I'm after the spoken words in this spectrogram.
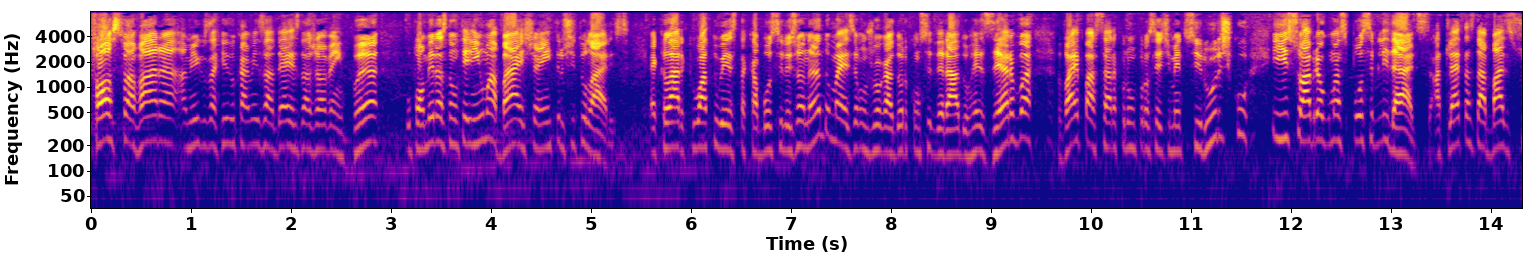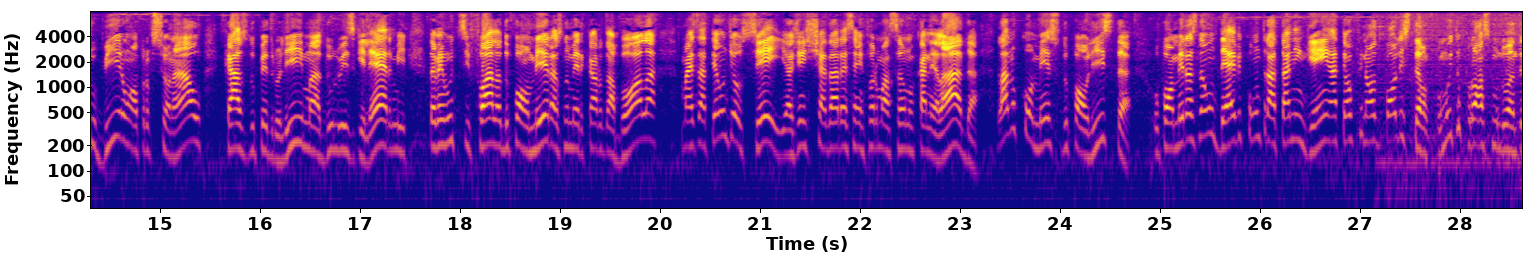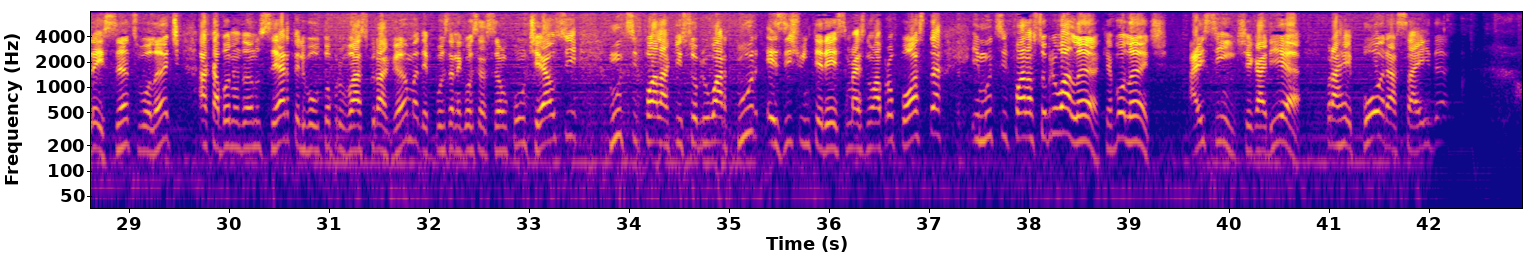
Fausto Favara, amigos aqui do Camisa 10 da Jovem Pan, o Palmeiras não tem nenhuma baixa entre os titulares. É claro que o Atuesta acabou se lesionando, mas é um jogador considerado reserva, vai passar por um procedimento cirúrgico e isso abre algumas possibilidades. Atletas da base subiram ao profissional, caso do Pedro Lima, do Luiz Guilherme, também muito se fala do Palmeiras no mercado da bola, mas até onde eu sei, a gente tinha dado essa informação no Canelada, lá no começo do Paulista, o Palmeiras não deve contratar ninguém até o final do Paulistão. Ficou muito próximo do Andrei Santos, volante, acabou não dando certo, ele voltou para o Vasco da Gama depois da negociação com o Chelsea. Muito se fala aqui sobre o Arthur, existe o interesse, mas não há proposta. E muito se fala sobre o Alan, que é volante. Aí sim, chegaria para repor a saída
